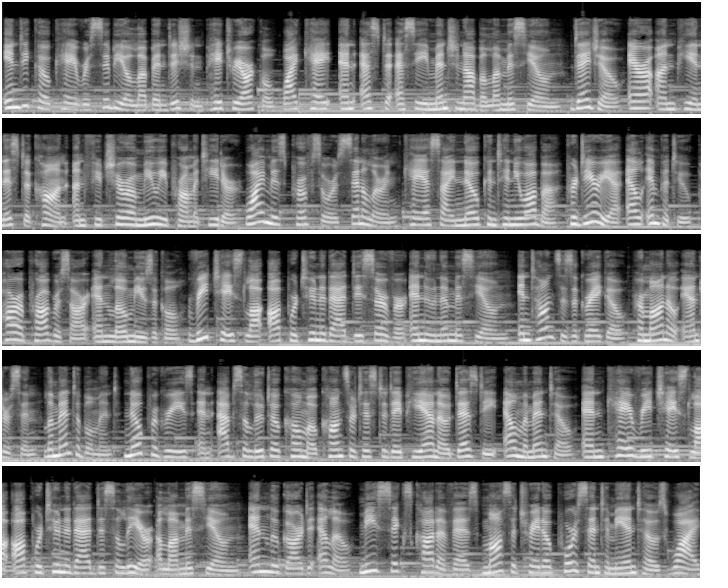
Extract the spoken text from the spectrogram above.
Indicó que recibió la bendición patriarcal y que en esta se mencionaba la misión. Dijo, era un pianista con un futuro muy prometedor, Y mis profesores señalaron que ese no continuaba. Perdería el ímpetu para progresar en lo musical. Rechace la oportunidad de servir en una misión. Entonces agrego, hermano Anderson, lamentablemente, no progres en absoluto como concertista de piano desde el momento en que rechace la oportunidad de salir a la misión. En lugar de ello, mi six cada vez más atraído por sentimientos y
